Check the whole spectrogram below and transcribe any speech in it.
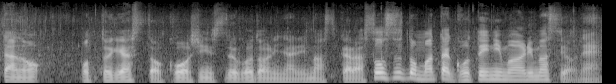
日のポッドキャストを更新することになりますからそうするとまた後手に回りますよね。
